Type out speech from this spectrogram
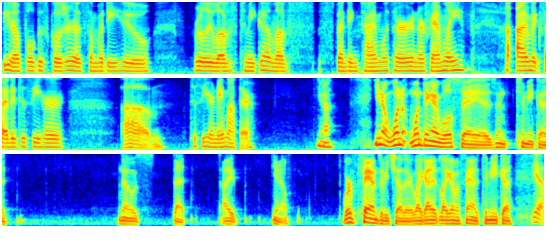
you know full disclosure as somebody who really loves tamika and loves spending time with her and her family i'm excited to see her um to see her name out there Yeah. You know, one one thing I will say is, and Tamika knows that I, you know, we're fans of each other. Like I like I'm a fan of Tamika. yeah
